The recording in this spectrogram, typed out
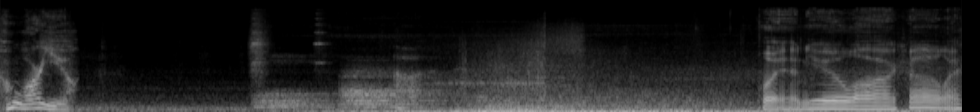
Who are you? When you walk away,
